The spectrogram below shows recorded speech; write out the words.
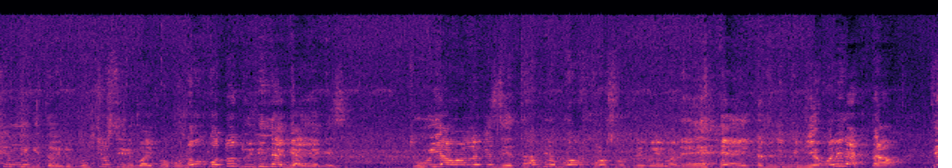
কেমনে কি তৈরি? বুঝছ সিরি বাই ফবন ও গত দুই দিন আগে আইয়া গেছি। তুই আমার লগে যেটা ব্যবহার খরচ করতে কই মানে এটা যদি ভিডিও করে রাখতাম তে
